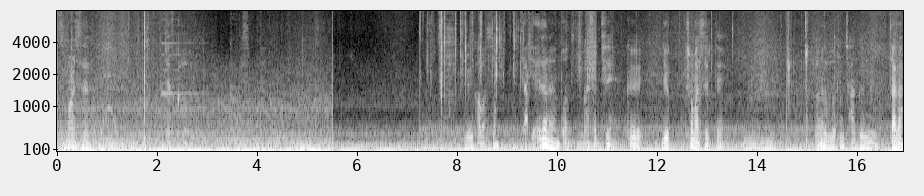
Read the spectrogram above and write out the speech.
Smalls Jazz Club으로 가고 있습니다. 여기 가봤어? 야, 예전에 한번 갔었지. 그 뉴욕 처음 왔을 때 다른 데보다 좀 작은 작아.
